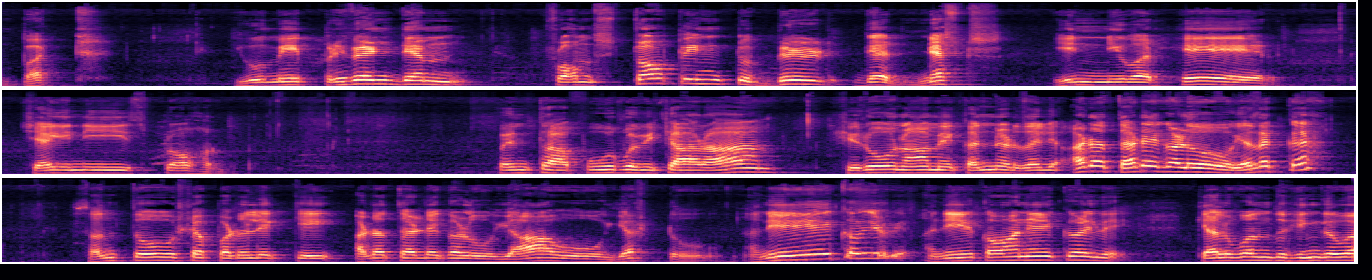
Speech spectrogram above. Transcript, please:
but you may prevent them from stopping to build their nests in your hair Chinese proverb ಎಂಥ ಪೂರ್ವ ವಿಚಾರ? ಶಿರೋನಾಮೆ ಕನ್ನಡದಲ್ಲಿ ಅಡತಡೆಗಳು. ಎದಕ್ಕೆ? ಸಂತೋಷ ಪಡಲಿಕ್ಕೆ ಅಡೆತಡೆಗಳು ಯಾವುವು? ಎಷ್ಟು? ಅನೇಕಗಳಿವೆ. ಅನೇಕಾನೇಕಗಳಿವೆ ಕೆಲವೊಂದು ಹಿಂಗವ,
